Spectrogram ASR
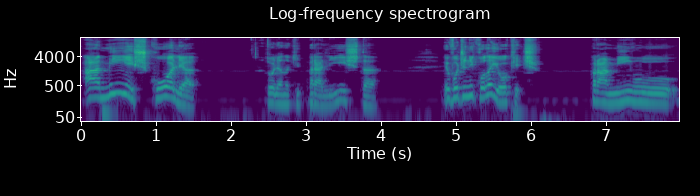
A minha escolha, tô olhando aqui pra lista, eu vou de Nikola Jokic. Para mim, o,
